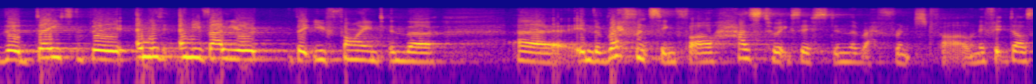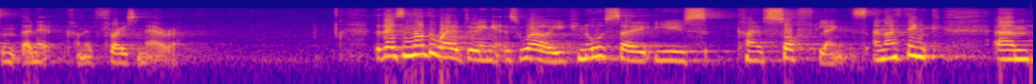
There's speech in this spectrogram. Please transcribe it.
the data, the, any, any value that you find in the uh, in the referencing file has to exist in the referenced file. And if it doesn't, then it kind of throws an error. But there's another way of doing it as well. You can also use kind of soft links. And I think um,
